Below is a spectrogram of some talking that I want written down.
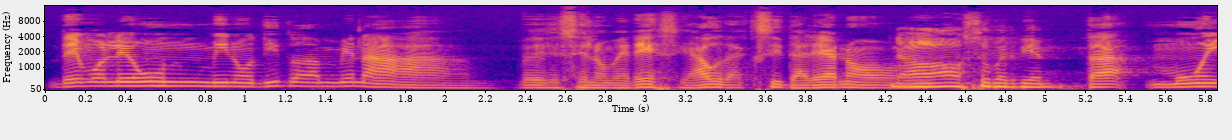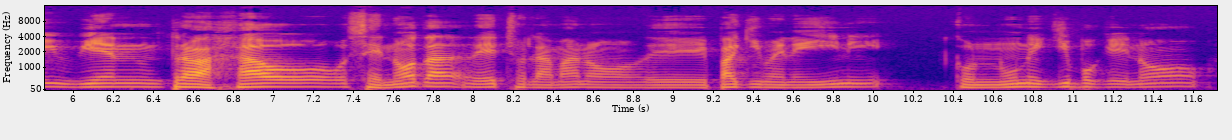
Démosle un minutito también a. pues, Se lo merece, Audax italiano. No, súper bien. Está muy bien trabajado. Se nota, de hecho, la mano de Paqui Meneghini con un equipo que no.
